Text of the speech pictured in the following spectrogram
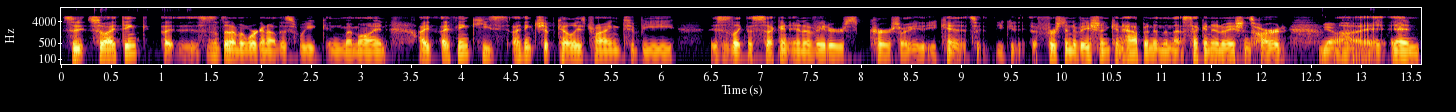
So, so I think uh, this is something I've been working out this week in my mind. I, I think he's, I think Chip Kelly's trying to be this is like the second innovator's curse, right? You can't. It's you can first innovation can happen, and then that second innovation is hard. Yeah. Uh, and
